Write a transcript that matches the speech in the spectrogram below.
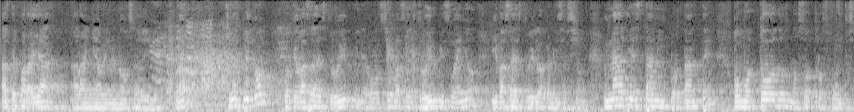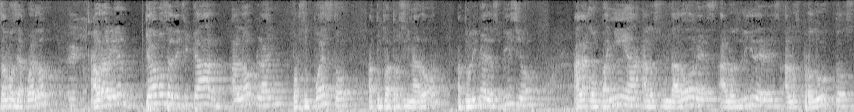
Hazte para allá, araña venenosa, dile. ¿No? ¿Sí me explico? Porque vas a destruir mi negocio, vas a destruir mi sueño y vas a destruir la organización. Nadie es tan importante como todos nosotros juntos. ¿Estamos de acuerdo? Ahora bien, ¿qué vamos a edificar? Al offline, por supuesto, a tu patrocinador, a tu línea de auspicio, a la compañía, a los fundadores, a los líderes, a los productos,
